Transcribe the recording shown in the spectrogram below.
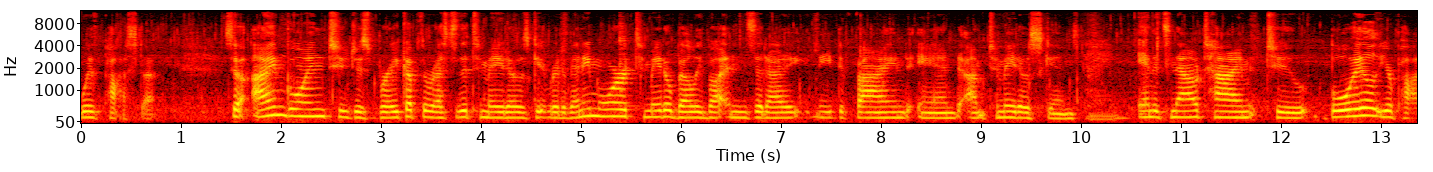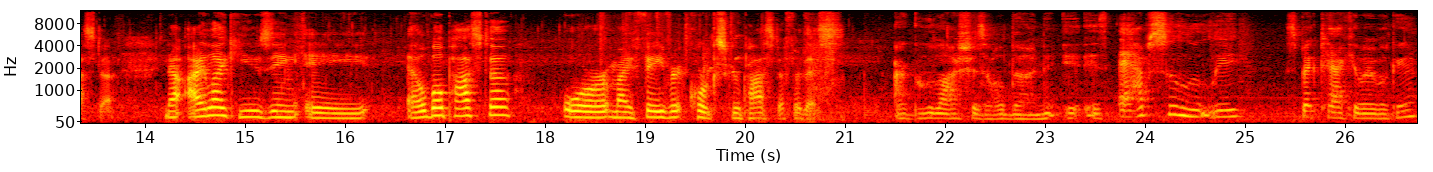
with pasta. So I'm going to just break up the rest of the tomatoes, get rid of any more tomato belly buttons that I need to find, and um, tomato skins. And it's now time to boil your pasta. Now I like using a elbow pasta or my favorite corkscrew pasta for this. Our goulash is all done. It is absolutely spectacular looking.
